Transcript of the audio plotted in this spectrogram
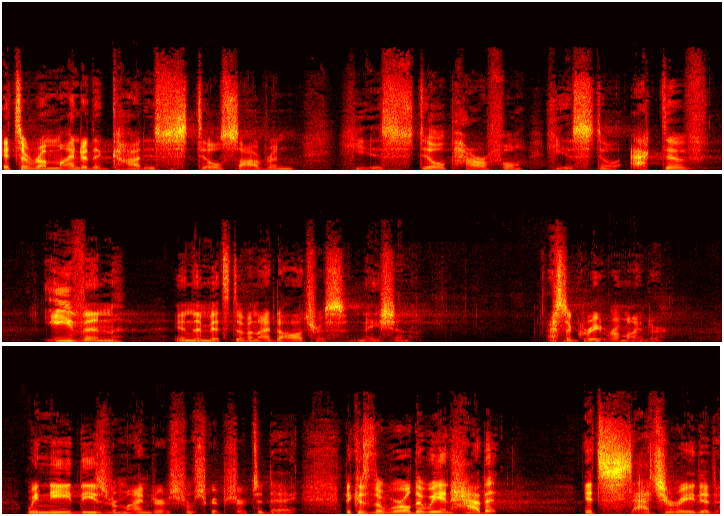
it's a reminder that God is still sovereign, he is still powerful, he is still active, even in the midst of an idolatrous nation. That's a great reminder. We need these reminders from Scripture today because the world that we inhabit, it's saturated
